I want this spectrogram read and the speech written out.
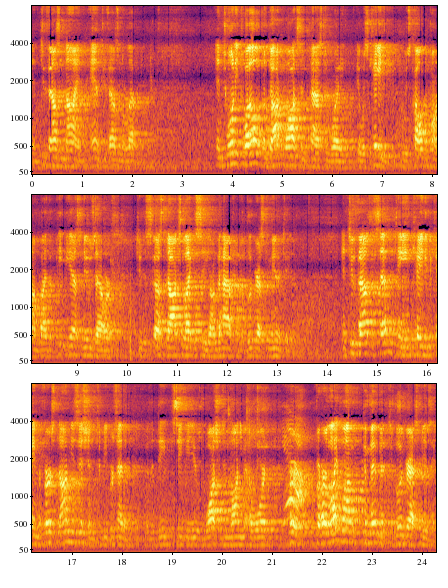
in 2009 and 2011. In 2012, when Doc Watson passed away, it was Katy who was called upon by the PBS NewsHour to discuss Doc's legacy on behalf of the bluegrass community. In 2017, Katy became the first non-musician to be presented with the DCBU's Washington Monument Award yeah. for, for her lifelong commitment to bluegrass music,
